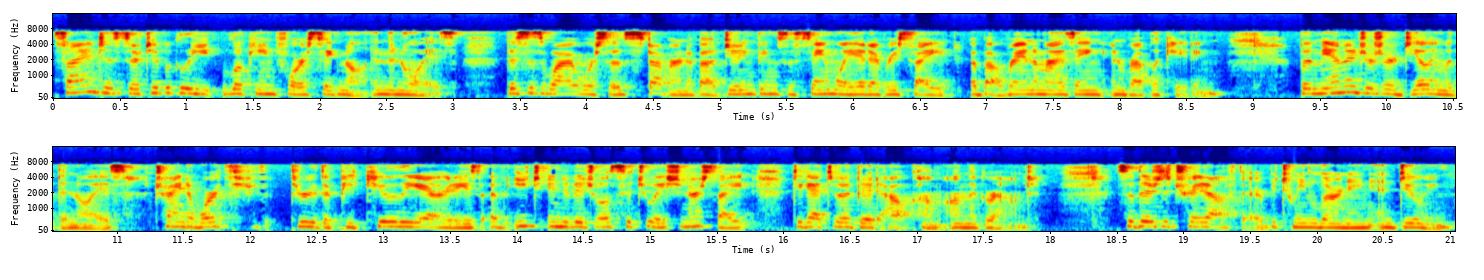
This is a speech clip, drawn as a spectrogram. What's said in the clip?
Scientists are typically looking for a signal in the noise. This is why we're so stubborn about doing things the same way at every site, about randomizing and replicating. But managers are dealing with the noise, trying to work th- through the peculiarities of each individual situation or site to get to a good outcome on the ground. So there's a trade off there between learning and doing.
